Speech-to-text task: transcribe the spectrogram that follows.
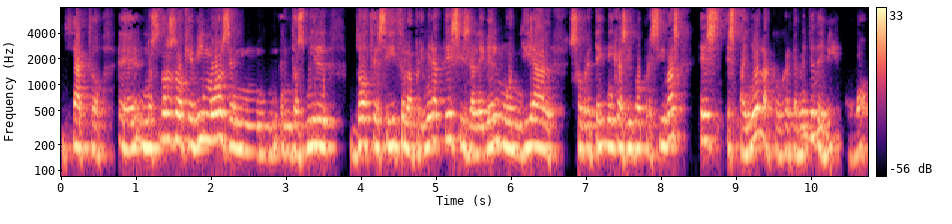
Exacto. Eh, nosotros lo que vimos en, en, 2012 se hizo la primera tesis a nivel mundial sobre técnicas hipopresivas, es española, concretamente de Vigo, ¿no?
